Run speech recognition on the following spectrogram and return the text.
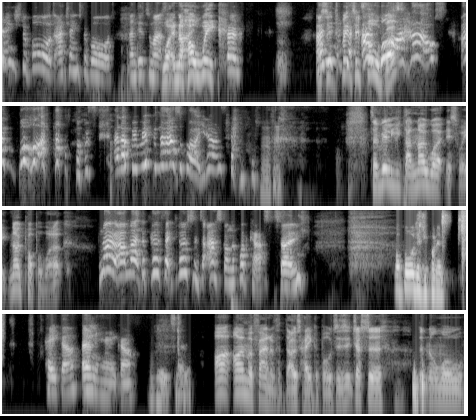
Changed the board. I changed the board and did some outside. What in the whole week? So, That's I didn't- expensive I food, bought bruv. a house. I bought a house, and I've been ripping the house apart. You don't understand. so really, you've done no work this week, no proper work. No, I'm like the perfect person to ask on the podcast. So What board did you put in? Hager, only Hager. I, I'm a fan of those Hager boards. Is it just a, the normal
